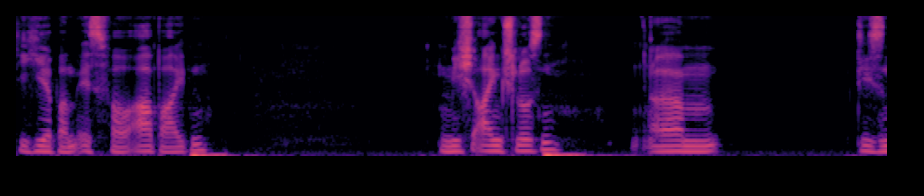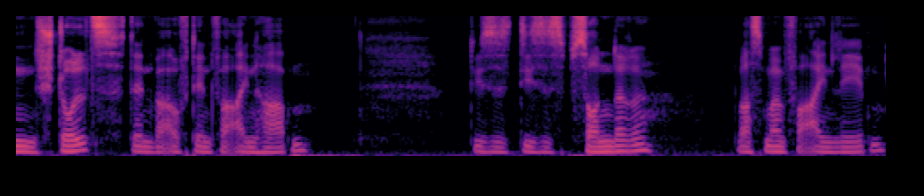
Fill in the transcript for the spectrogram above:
die hier beim SV arbeiten, mich eingeschlossen, ähm, diesen Stolz, den wir auf den Verein haben, dieses, dieses Besondere, was wir im Verein leben,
